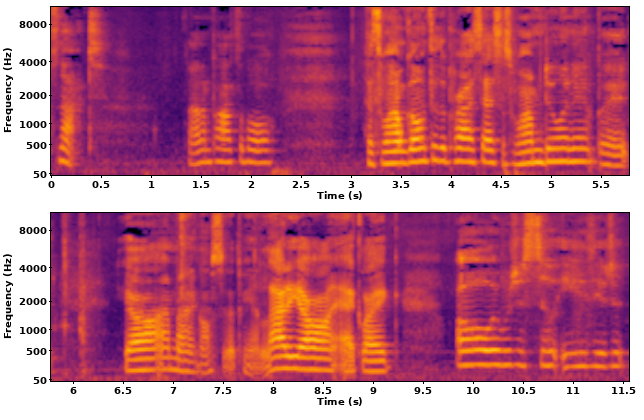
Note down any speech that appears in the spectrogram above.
It's not. Not impossible. That's why I'm going through the process. That's why I'm doing it. But y'all, I'm not gonna sit up here and lie to y'all and act like, oh, it was just so easy. Just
